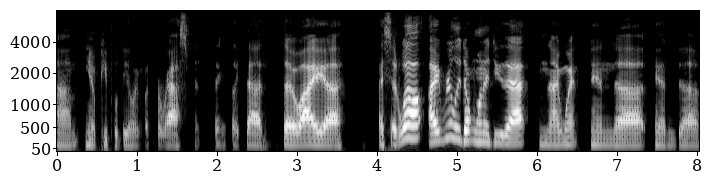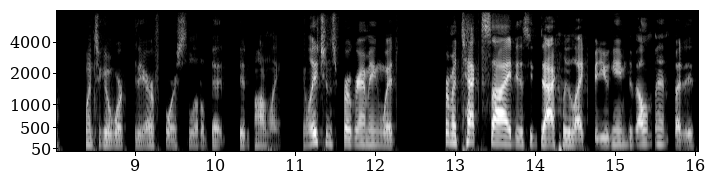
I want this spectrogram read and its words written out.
Um, you know, people dealing with harassment, things like that. So I uh, I said, well, I really don't want to do that, and I went and uh, and uh, went to go work for the Air Force a little bit. Did modeling simulations programming, which from a tech side is exactly like video game development, but it's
